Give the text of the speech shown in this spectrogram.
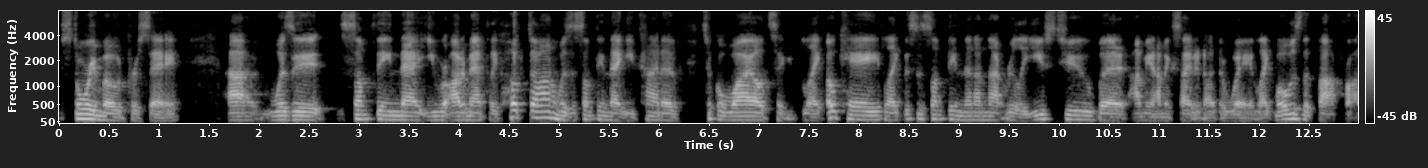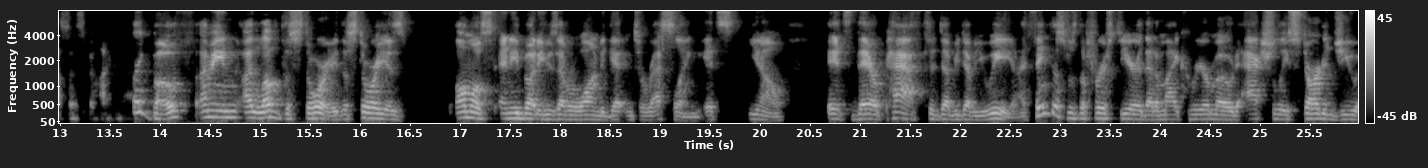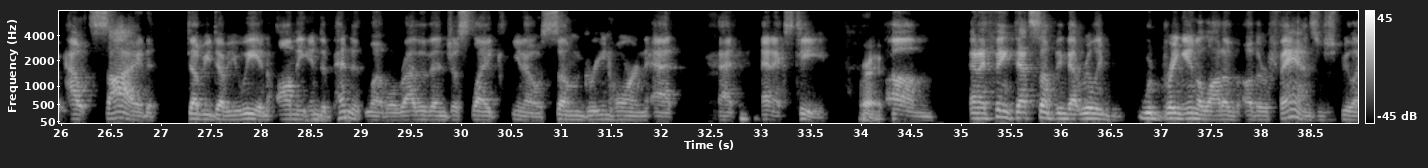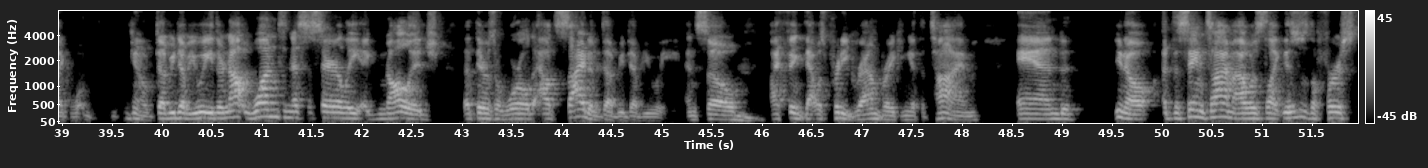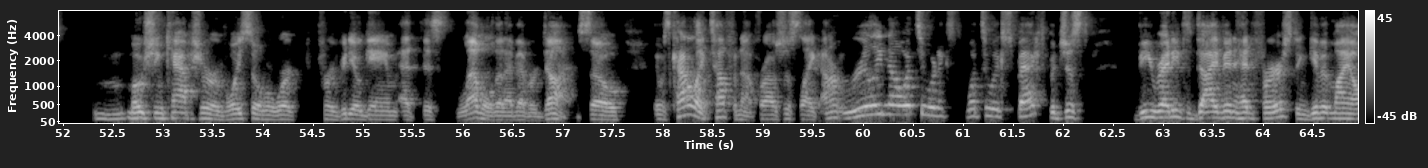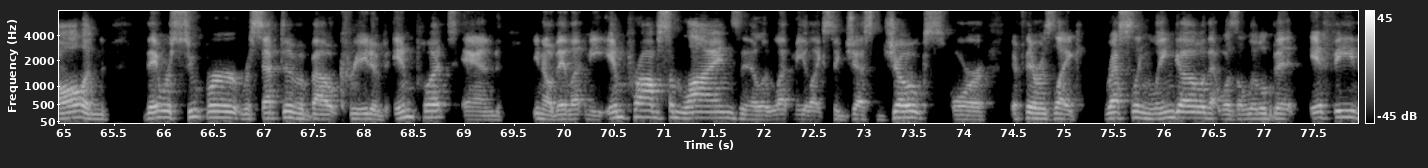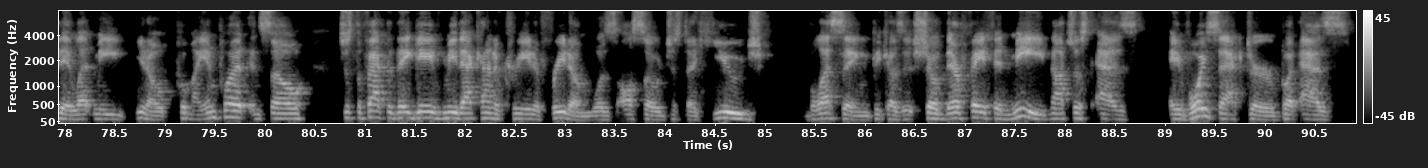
story mode per se? Uh, was it something that you were automatically hooked on? Was it something that you kind of took a while to like, okay, like this is something that I'm not really used to, but I mean, I'm excited either way. Like, what was the thought process behind that? Like both. I mean, I love the story. The story is almost anybody who's ever wanted to get into wrestling. It's you know, it's their path to WWE. And I think this was the first year that a My Career mode actually started you outside WWE and on the independent level rather than just like, you know, some greenhorn at at NXT. Right. Um, and I think that's something that really would bring in a lot of other fans and just be like, well, you know, WWE, they're not one to necessarily acknowledge that there's a world outside of WWE. And so Mm. I think that was pretty groundbreaking at the time. And, you know, at the same time, I was like, this was the first motion capture or voiceover work for a video game at this level that I've ever done. So it was kind of like tough enough where I was just like, I don't really know what to what to expect, but just be ready to dive in head first and give it my all. And they were super receptive about creative input and you know they let me improv some lines they let me like suggest jokes or if there was like wrestling lingo that was a little bit iffy they let me you know put my input and so just the fact that they gave me that kind of creative freedom was also just a huge blessing because it showed their faith in me not just as a voice actor but as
